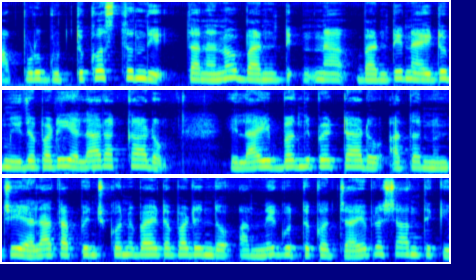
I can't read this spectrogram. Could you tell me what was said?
అప్పుడు గుర్తుకొస్తుంది తనను బంటి న- బంటి నైటు మీద పడి ఎలా రక్కాడో ఎలా ఇబ్బంది పెట్టాడో అతని నుంచి ఎలా తప్పించుకొని బయటపడిందో అన్నీ గుర్తుకొచ్చాయి ప్రశాంతికి.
